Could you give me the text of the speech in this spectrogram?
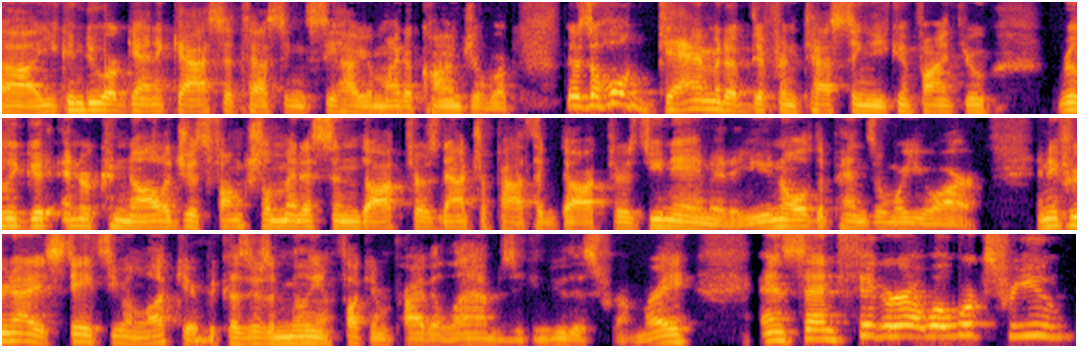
Uh, you can do organic acid testing and see how your mitochondria work. There's a whole gamut of different testing you can find through really good endocrinologists, functional medicine doctors, naturopathic doctors, you name it. You know, it depends on where you are. And if you're in the United States, even luckier because there's a million fucking private labs you can do this from, right? And then figure out what works for you.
